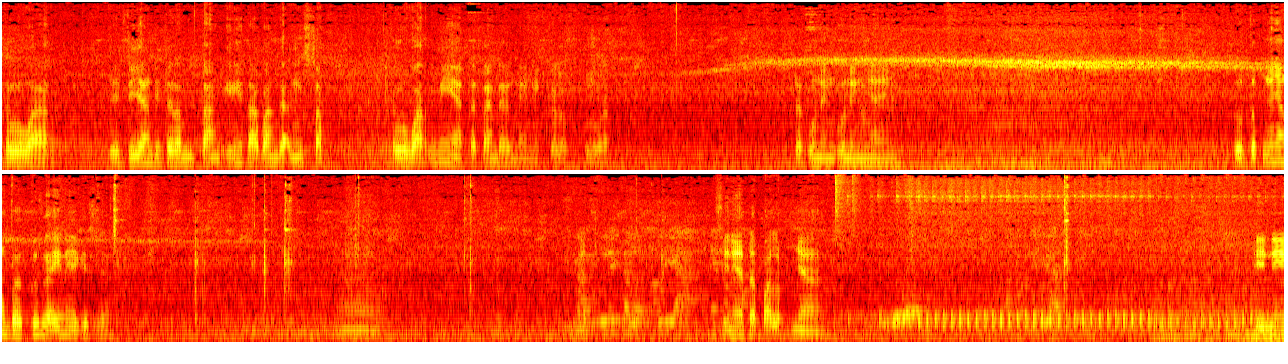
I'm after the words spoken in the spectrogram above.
keluar jadi yang di dalam tangki ini tak apa nggak ngisap keluar ini ada tandanya ini kalau keluar ada kuning kuningnya ini tutupnya yang bagus kayak ini ya guys ya di sini ada palepnya ini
